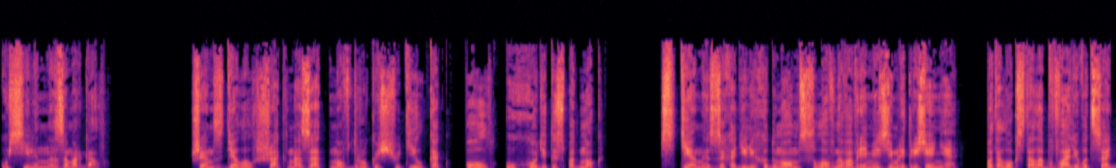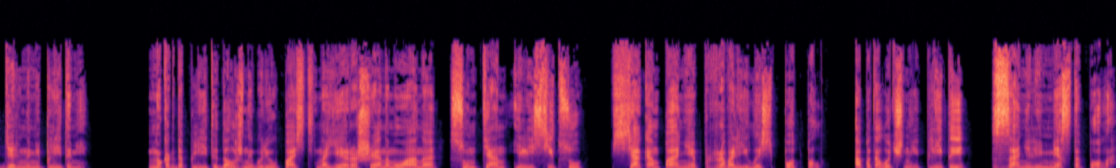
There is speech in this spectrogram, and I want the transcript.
усиленно заморгал. Шен сделал шаг назад, но вдруг ощутил, как пол уходит из-под ног. Стены заходили ходуном, словно во время землетрясения. потолок стал обваливаться отдельными плитами. Но когда плиты должны были упасть на Ера, Шена, Муана, Сунтян и Лисицу, вся компания провалилась под пол, а потолочные плиты заняли место пола.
